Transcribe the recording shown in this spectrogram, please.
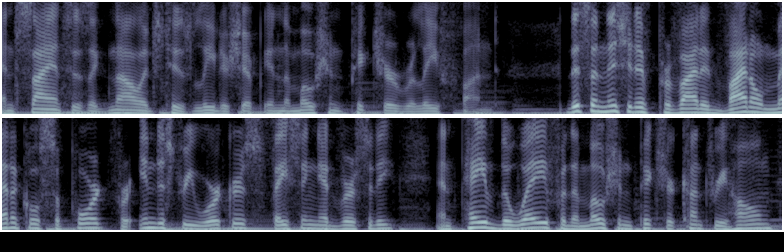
and Sciences acknowledged his leadership in the Motion Picture Relief Fund. This initiative provided vital medical support for industry workers facing adversity and paved the way for the Motion Picture Country Home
